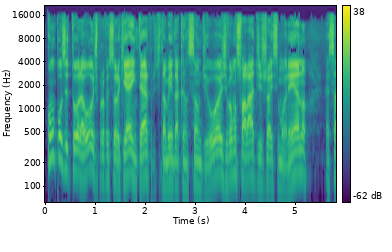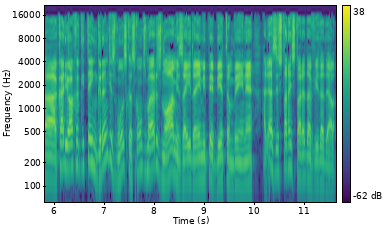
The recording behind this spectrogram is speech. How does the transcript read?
compositora hoje, professora, que é intérprete também da canção de hoje. Vamos falar de Joyce Moreno, essa carioca que tem grandes músicas com um dos maiores nomes aí da MPB também, né? Aliás, isso está na história da vida dela.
